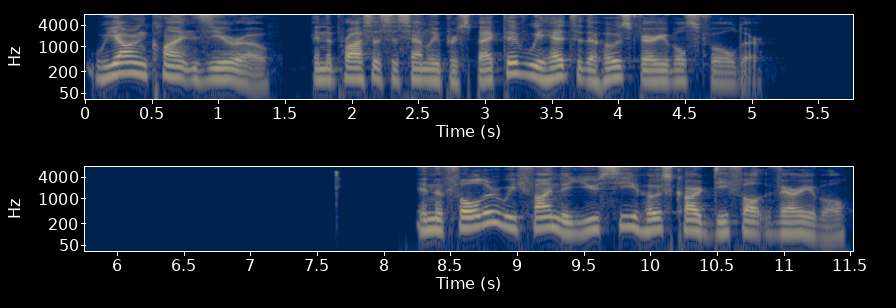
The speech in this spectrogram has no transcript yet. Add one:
We are in client 0. In the process assembly perspective, we head to the host variables folder. In the folder, we find the UC_HOSTCHAR default variable.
